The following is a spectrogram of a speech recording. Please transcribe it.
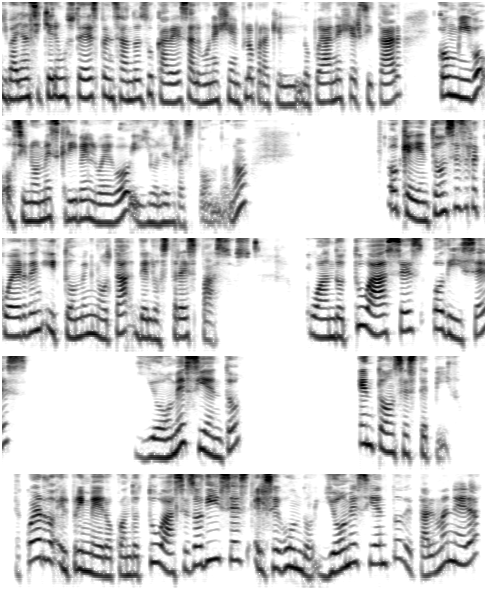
y vayan si quieren ustedes pensando en su cabeza algún ejemplo para que lo puedan ejercitar conmigo o si no me escriben luego y yo les respondo, ¿no? Ok, entonces recuerden y tomen nota de los tres pasos. Cuando tú haces o dices, yo me siento, entonces te pido. ¿De acuerdo? El primero, cuando tú haces o dices. El segundo, yo me siento de tal manera.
